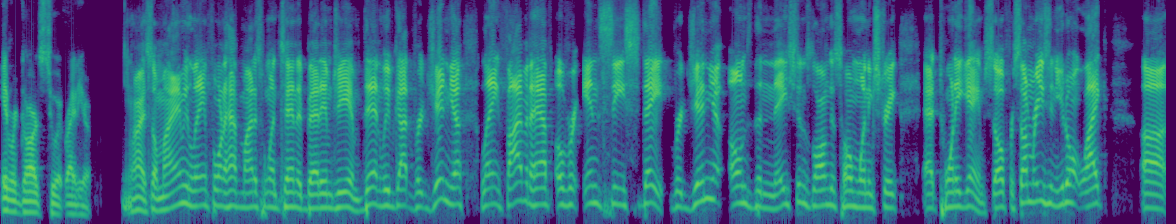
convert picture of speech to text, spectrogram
in regards to it right here. All right, so Miami laying four and a half minus 110 at BetMGM. Then we've got Virginia laying five and a half over NC State. Virginia owns the nation's longest home winning streak at 20 games. So for some reason you don't like uh,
